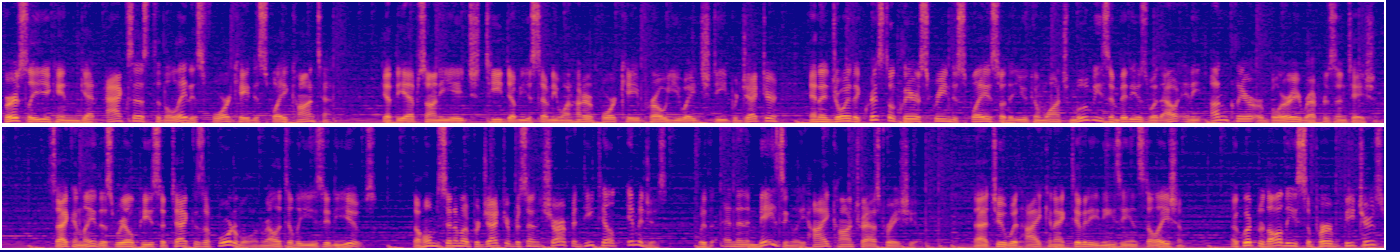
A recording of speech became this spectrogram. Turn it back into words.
Firstly, you can get access to the latest 4K display content. Get the Epson EH-TW7100 4K Pro UHD projector and enjoy the crystal clear screen display so that you can watch movies and videos without any unclear or blurry representation. Secondly, this real piece of tech is affordable and relatively easy to use. The home cinema projector presents sharp and detailed images with an amazingly high contrast ratio. That too with high connectivity and easy installation. Equipped with all these superb features,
